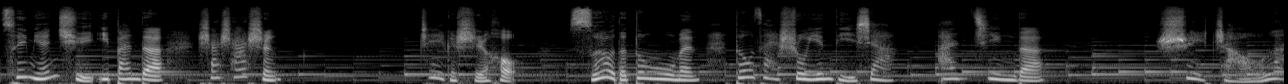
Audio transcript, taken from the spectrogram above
催眠曲一般的沙沙声。这个时候，所有的动物们都在树荫底下安静的睡着了。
